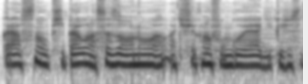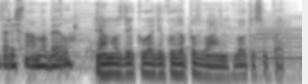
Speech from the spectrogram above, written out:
krásnou přípravu na sezónu, ať všechno funguje a díky, že jsi tady s náma byl. Já moc děkuji a děkuji za pozvání, bylo to super.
